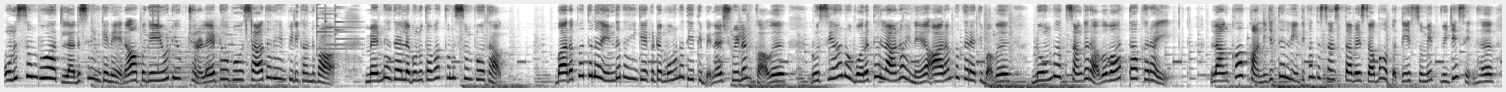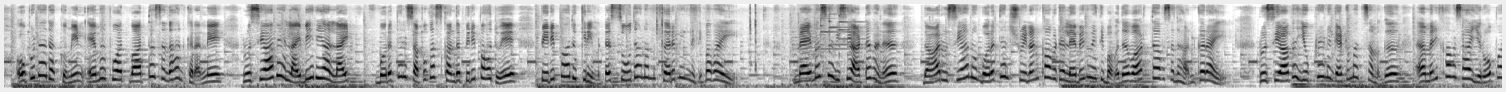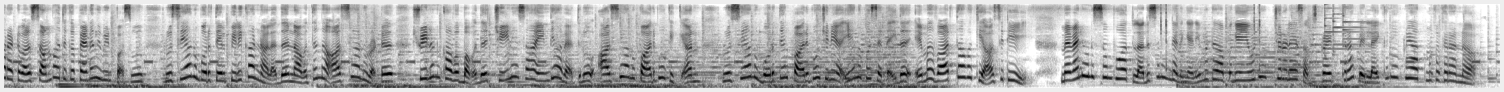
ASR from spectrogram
උණුසුම් පුවත් ලදසනින් ගෙනන අපගේ YouTube චනලයට ඔබෝ සාදරයෙන් පිළිගන්නවා. මෙන්න දැල් ලැබුණු තවත් උණුසුම් පෝතක්. බරපතල ඉන්දනහිගේකට මුහුණ දී තිබෙන ශ්‍රී ලංකාව රුසියානු බොරතෙල්ලානයිනය ආරම්භ කර ඇති බව බ්ලූම්බර්ග් සංගරාව වාර්තා කරයි. ලංකා කනිජතෙල් නීතිකන්ත සංස්ථාවේ සභාපති සුමිත් විජයසිංහ ඔපුට දක්වමින් එම පුවත් වාර්තා සඳහන් කරන්නේ රුසියාවේ ලයිබීරයා ලයිට් බොරතෙල් සපුගස් කඳ පිරිපහදුවේ පිරිපාදු කිරීමට සූදානම් කරමින් නැති බවයි. මැයිමස විසි අට වන දා රුසියානු බොරතෙල් ශ්‍රී ලංකාවට ලැබෙනු ඇති බවද වාර්තාව සඳහන් කරයි. රුසියාව යුක්්‍රේණ ගැටුමත් සමඟ ඇමරිකාව සහ යුරෝපා රටවල් සම්බාධක පැනවිමින් පසු රුසියානු බොරතෙල් පිළිකන්නා ලද නවතන ආසියානු රට ශ්‍රී ලංකාව බවද චීනය සහ ඉන්දියාව ඇතුළු ආසියානු පාරිභෝගිකයන් රුසියානු බොරතෙල් පාරිභෝජනය ඉහළප සැතැයිද එම වාර්තාව කියා සිටී. මෙවැනි උණුසුම් පුවත් ලදසනින් දැන ගැනීමට අපගේ YouTube චනලය සබස්ක්‍රයිබ් කර බෙල්ලයිකනය ක්‍රියාත්මක කරන්න.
